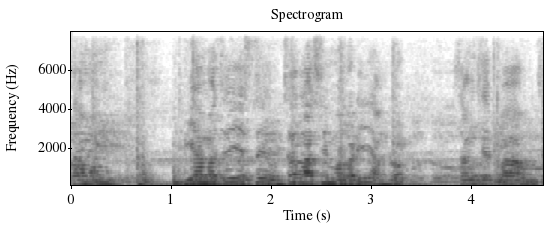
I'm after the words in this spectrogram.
तामाङ बिहामा चाहिँ यस्तै हुन्छ लासेम अगाडि हाम्रो साङशेर्पा हुन्छ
